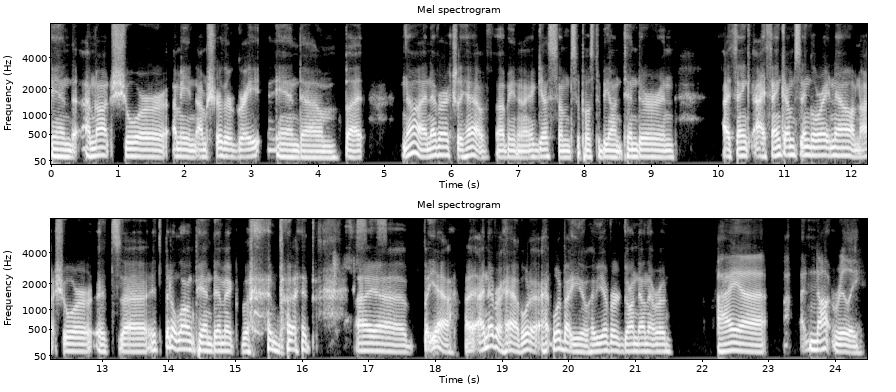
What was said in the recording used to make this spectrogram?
and I'm not sure. I mean, I'm sure they're great, and um, but no, I never actually have. I mean, I guess I'm supposed to be on Tinder, and I think I think I'm single right now. I'm not sure. It's uh, it's been a long pandemic, but but I uh, but yeah, I, I never have. What what about you? Have you ever gone down that road? I uh, not really,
